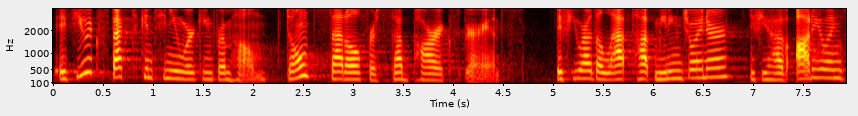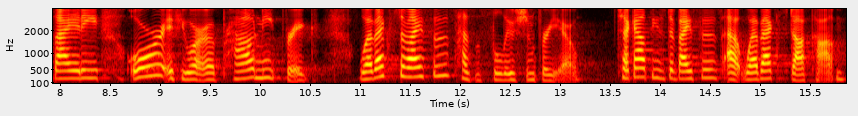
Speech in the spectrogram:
If you expect to continue working from home, don't settle for subpar experience. If you are the laptop meeting joiner, if you have audio anxiety, or if you are a proud neat freak, WebEx Devices has a solution for you. Check out these devices at webex.com.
